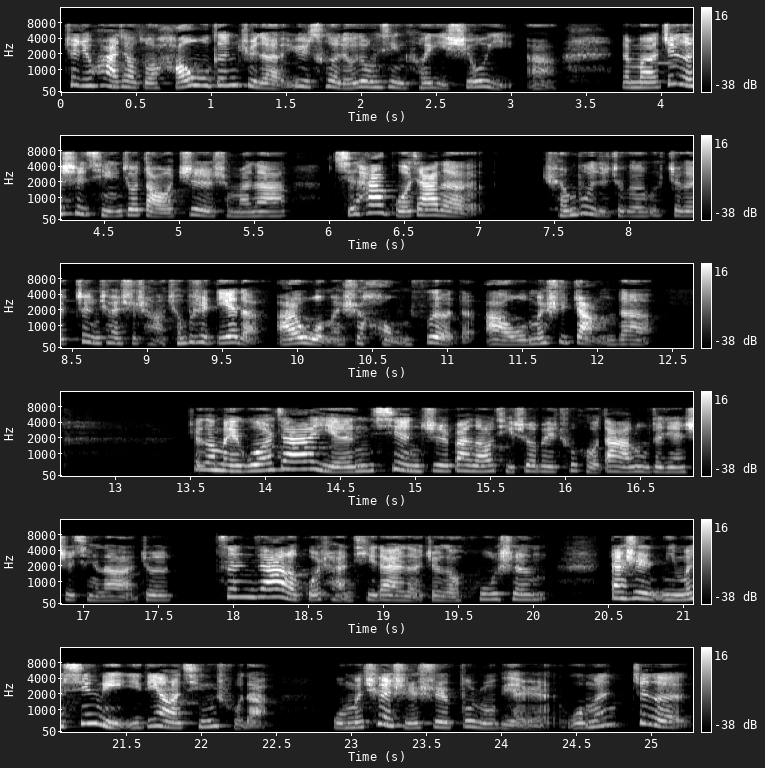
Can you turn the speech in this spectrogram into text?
这句话叫做毫无根据的预测流动性可以休矣啊。那么这个事情就导致什么呢？其他国家的全部的这个这个证券市场全部是跌的，而我们是红色的啊，我们是涨的。这个美国加严限制半导体设备出口大陆这件事情呢，就。增加了国产替代的这个呼声，但是你们心里一定要清楚的，我们确实是不如别人，我们这个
